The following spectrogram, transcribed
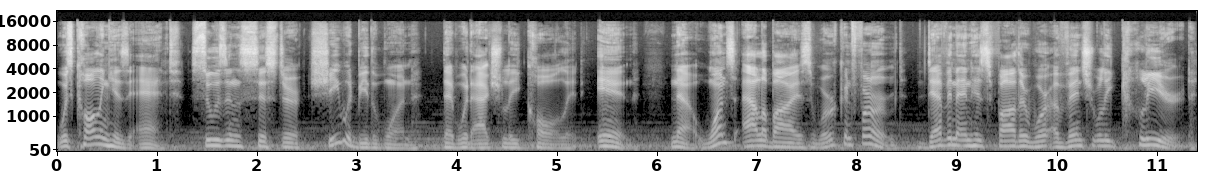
was calling his aunt, Susan's sister. She would be the one that would actually call it in. Now, once alibis were confirmed, Devin and his father were eventually cleared,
